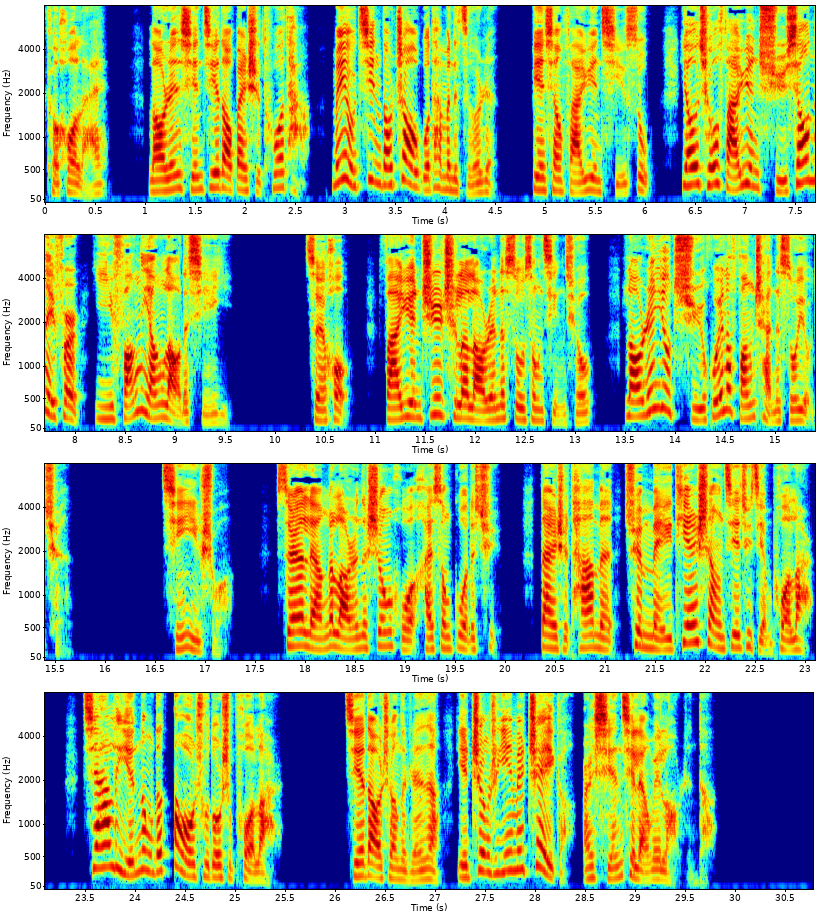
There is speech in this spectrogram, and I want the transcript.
可后来，老人嫌街道办事拖沓，没有尽到照顾他们的责任，便向法院起诉，要求法院取消那份以房养老的协议。最后，法院支持了老人的诉讼请求，老人又取回了房产的所有权。秦姨说：“虽然两个老人的生活还算过得去，但是他们却每天上街去捡破烂。”家里也弄得到处都是破烂街道上的人啊，也正是因为这个而嫌弃两位老人的。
